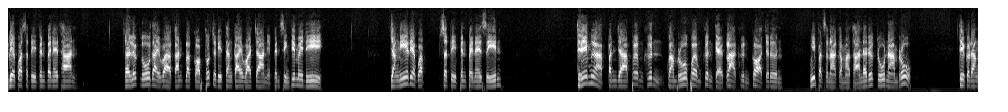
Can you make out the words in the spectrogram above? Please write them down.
เรียกว่าสติเป็นไปในทาน จะลึกรู้ได้ว่าการประกอบทุจริตทางกายวาจาเนี่ยเป็นสิ่งที่ไม่ดี อย่างนี้เรียกว่าสติเป็นไปในศีล ทีนี้เมื่อปัญญาเพิ่มขึ้น ความรู้เพิ่มขึ้นแก่กล้าขึ้น ก็เจริญวิปัสสนากรรมฐานและรึกรู้นามรูป ที่กำลัง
